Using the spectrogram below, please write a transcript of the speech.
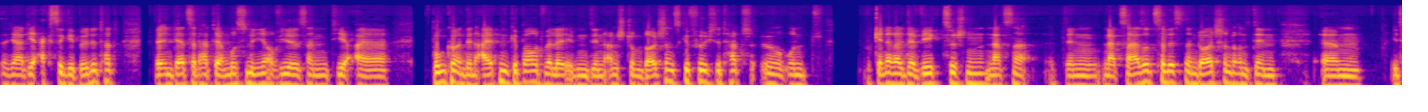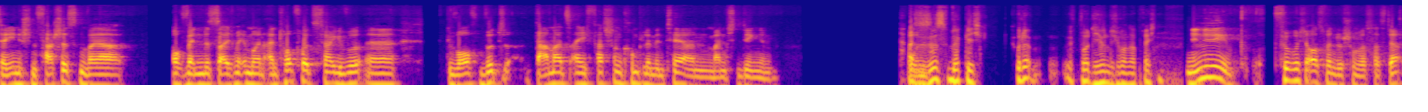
ja die Achse gebildet hat. Weil in der Zeit hat ja Mussolini auch wieder sein, die äh, Bunker in den Alpen gebaut, weil er eben den Ansturm Deutschlands gefürchtet hat äh, und generell der Weg zwischen National den Nationalsozialisten in Deutschland und den ähm, italienischen Faschisten war ja, auch wenn das, sage ich mal, immer in einen Topf heutzutage äh, geworfen wird, damals eigentlich fast schon komplementär in manchen Dingen. Also und es ist wirklich, oder wollte ich nicht unterbrechen? Nee, nee, nee, führe ruhig aus, wenn du schon was hast, ja.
